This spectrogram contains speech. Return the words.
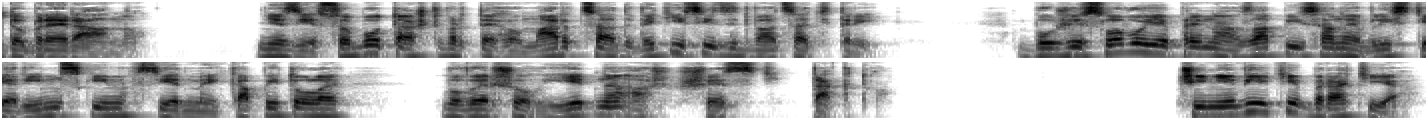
Dobré ráno. Dnes je sobota 4. marca 2023. Božie slovo je pre nás zapísané v liste rímským v 7. kapitole vo veršoch 1 až 6 takto. Či neviete, bratia,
